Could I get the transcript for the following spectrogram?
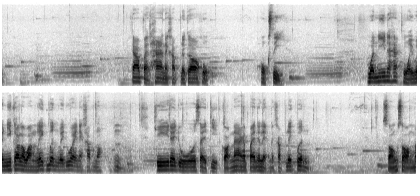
281 985 นะครับ แล้วก็ 6 64 วันนี้นะฮะหวยวันนี้ก็ระวังเลขเบิ้ลไว้ด้วยนะครับเนาะที่ได้ดูสถิติก่อนหน้ากันไปนั่นแหละนะครับ เลขเบิ้ล 22ไหม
